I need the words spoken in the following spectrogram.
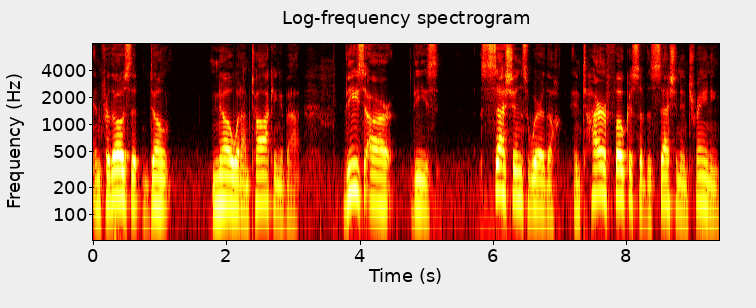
and for those that don't know what I'm talking about, these are these sessions where the entire focus of the session in training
